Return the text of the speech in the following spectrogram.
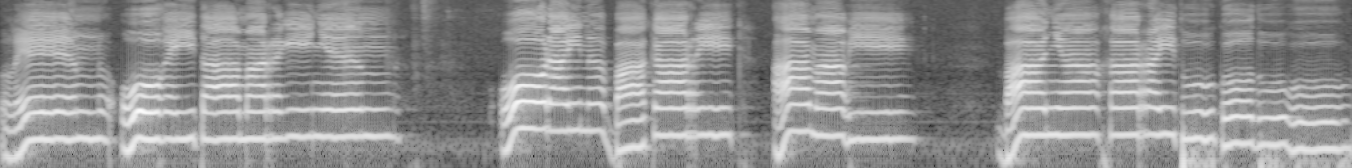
Lehen hogeita marginen, orain bakarrik amabi, baina jarraituko dugu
